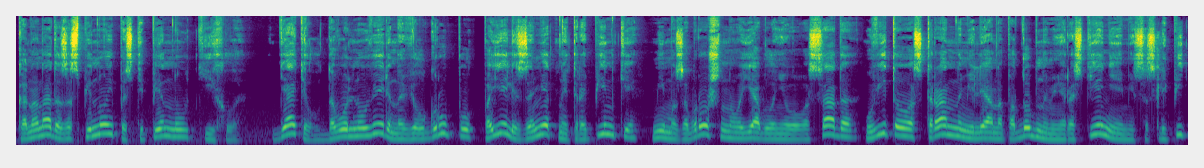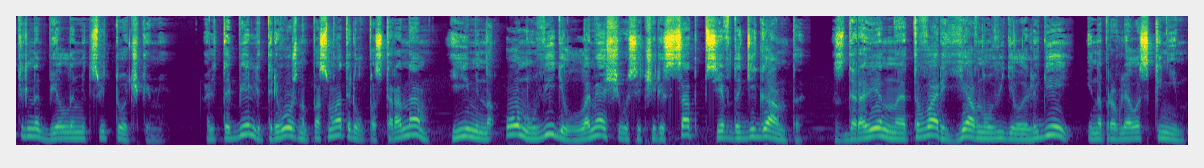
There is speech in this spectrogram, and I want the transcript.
Канонада за спиной постепенно утихла. Дятел довольно уверенно вел группу по еле заметной тропинке мимо заброшенного яблоневого сада, увитого странными лианоподобными растениями со слепительно-белыми цветочками. Альтабелли тревожно посмотрел по сторонам, и именно он увидел ломящегося через сад псевдогиганта. Здоровенная тварь явно увидела людей и направлялась к ним.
